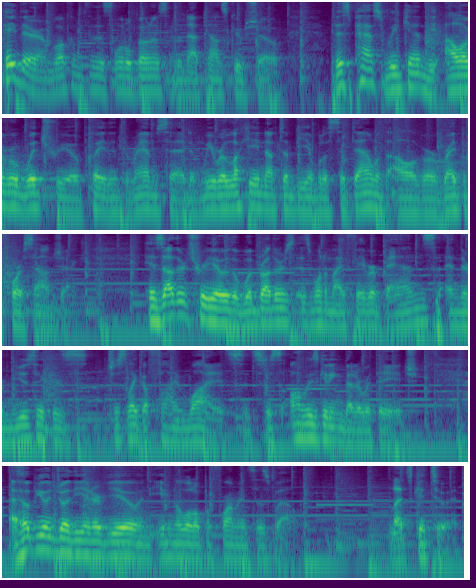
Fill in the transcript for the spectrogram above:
Hey there, and welcome to this little bonus of the Naptown Scoop Show. This past weekend, the Oliver Wood Trio played at the Ram's Head, and we were lucky enough to be able to sit down with Oliver right before soundcheck. His other trio, the Wood Brothers, is one of my favorite bands, and their music is just like a fine wine. It's, it's just always getting better with age. I hope you enjoy the interview and even the little performance as well. Let's get to it.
